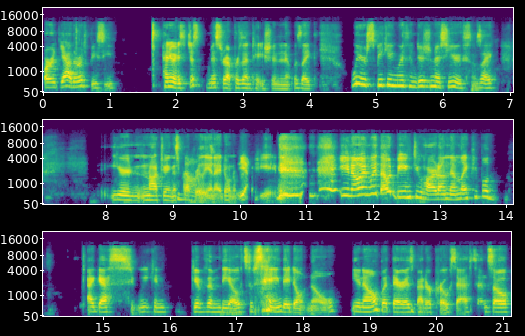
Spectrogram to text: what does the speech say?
or yeah, there was BC. Anyways, just misrepresentation, and it was like we are speaking with Indigenous youth. I was like, you're not doing this properly, not. and I don't appreciate. Yeah. you know, and without being too hard on them, like people, I guess we can give them the outs of saying they don't know you know but there is mm-hmm. better process and so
